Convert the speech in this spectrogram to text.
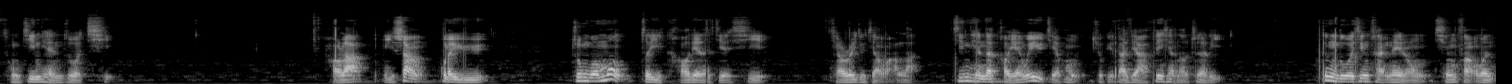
从今天做起。好了，以上关于中国梦这一考点的解析，小瑞就讲完了。今天的考研微语节目就给大家分享到这里，更多精彩内容请访问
